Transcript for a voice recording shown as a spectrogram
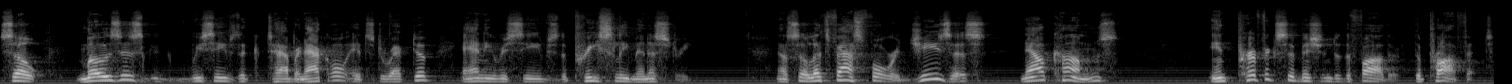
So Moses receives the tabernacle, its directive, and he receives the priestly ministry. Now, so let's fast forward. Jesus now comes in perfect submission to the Father, the prophet.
